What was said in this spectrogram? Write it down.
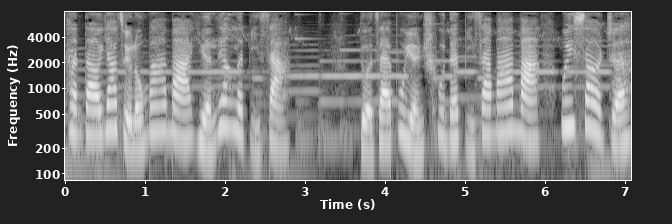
看到鸭嘴龙妈妈原谅了比萨。躲在不远处的比萨妈妈微笑着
